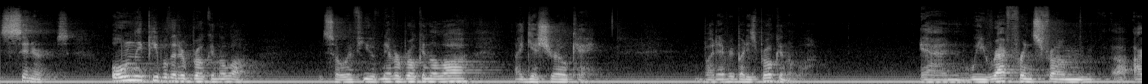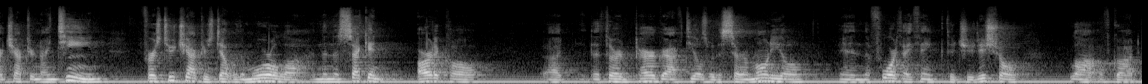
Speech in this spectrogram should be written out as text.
sinners, only people that have broken the law. So if you've never broken the law, I guess you're okay. But everybody's broken the law. And we reference from uh, our chapter 19, first two chapters dealt with the moral law, and then the second article, uh, the third paragraph, deals with the ceremonial, and the fourth, I think, the judicial law of God.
